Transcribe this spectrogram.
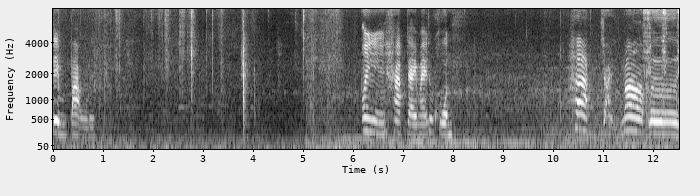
ต็มเป้าเลย โอ้ยหักใจไหมทุกคนหักใจมากเลย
